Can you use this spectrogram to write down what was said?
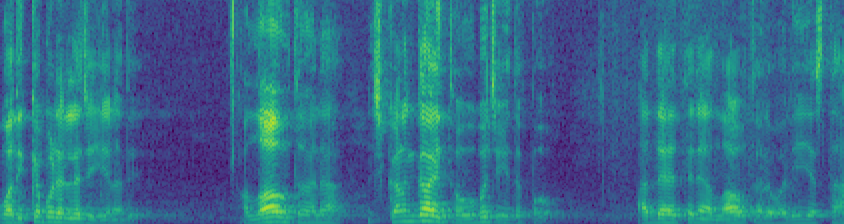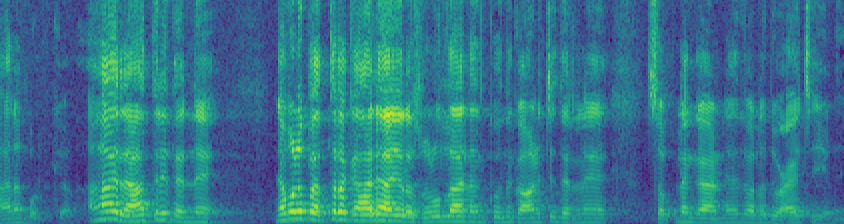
വധിക്കപ്പെടല്ല ചെയ്യണത്. അള്ളാഹു താല നിഷ്കളങ്കായി തൗബ ചെയ്തപ്പോൾ അദ്ദേഹത്തിന് അള്ളാഹു താല വലിയ സ്ഥാനം കൊടുക്കുകയാണ്. ആ രാത്രി തന്നെ നമ്മളിപ്പോൾ എത്ര കാലമായി റസൂൽദാൻ എനിക്കൊന്ന് കാണിച്ചു തരണേ സ്വപ്നം കാണണേ എന്ന് പറഞ്ഞ് ദ്വായ ചെയ്യണേ.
